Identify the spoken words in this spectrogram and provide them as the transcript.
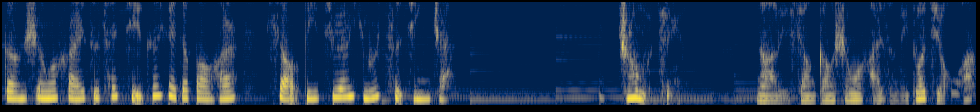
刚生完孩子才几个月的宝儿小臂居然如此精湛。这么紧，哪里像刚生完孩子没多久啊？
